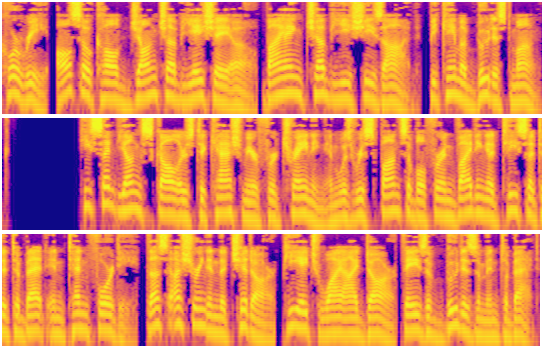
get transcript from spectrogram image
Khor Ri, also called Zhangchub Yesheo Chub Yi Ad, became a Buddhist monk. He sent young scholars to Kashmir for training and was responsible for inviting Atisa to Tibet in 1040, thus ushering in the Chidar phase of Buddhism in Tibet.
